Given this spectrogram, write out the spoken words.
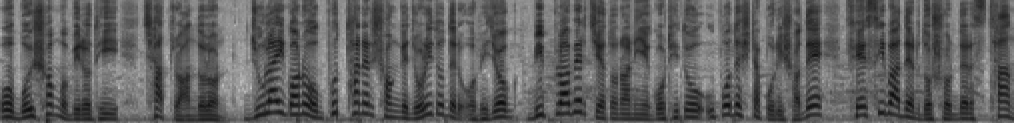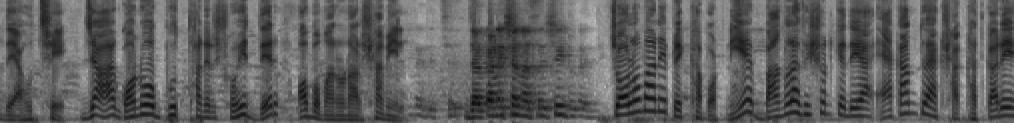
ও বৈষম্য বিরোধী ছাত্র আন্দোলন। জুলাই গণ অভ্যুত্থানের সঙ্গে জড়িতদের অভিযোগ বিপ্লবের চেতনা নিয়ে গঠিত উপদেষ্টা পরিষদে ফেসিবাদের দোসরদের স্থান দেয়া হচ্ছে যা গণ অভ্যুত্থানের শহীদদের অবমাননার সামিল। চলমানে প্রেক্ষাপট নিয়ে বাংলা ভিশনকে দেয়া একান্ত এক সাক্ষাৎকারে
